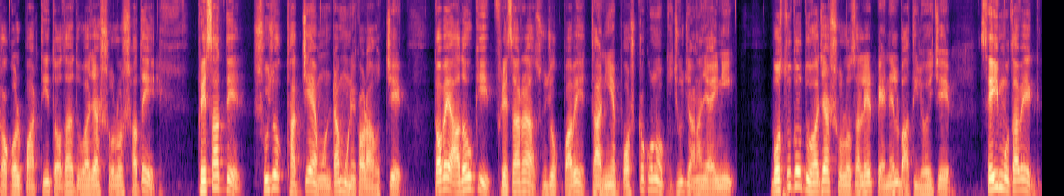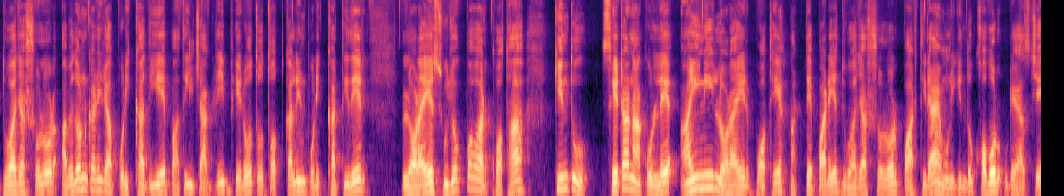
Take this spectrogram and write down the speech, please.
সকল প্রার্থী তথা দু হাজার ষোলোর সাথে ফ্রেশারদের সুযোগ থাকছে এমনটা মনে করা হচ্ছে। তবে আদৌ কি ফ্রেশাররা সুযোগ পাবে তা নিয়ে স্পষ্ট কোনো কিছু জানা যায়নি। বস্তুত দু হাজার ষোলো সালের প্যানেল বাতিল হয়েছে। সেই মোতাবেক দু হাজার ষোলোর আবেদনকারীরা পরীক্ষা দিয়ে বাতিল চাকরি ফেরত ও তৎকালীন পরীক্ষার্থীদের লড়াইয়ের সুযোগ পাওয়ার কথা, কিন্তু সেটা না করলে আইনি লড়াইয়ের পথে হাঁটতে পারে দু হাজার ষোলোর প্রার্থীরা, এমনই কিন্তু খবর উঠে আসছে।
